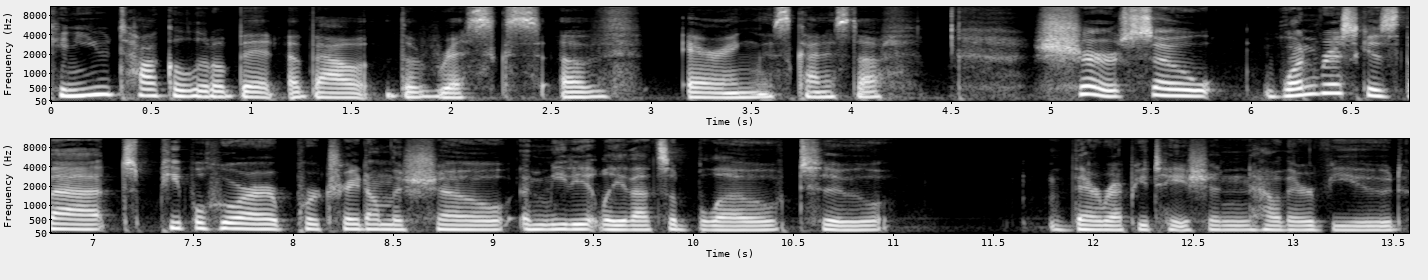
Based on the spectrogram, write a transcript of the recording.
Can you talk a little bit about the risks of airing this kind of stuff? Sure. So one risk is that people who are portrayed on the show immediately that's a blow to their reputation, how they're viewed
